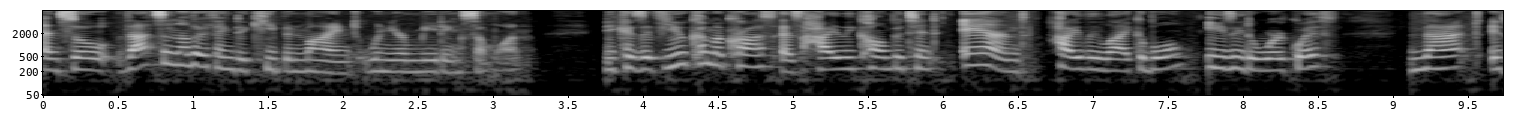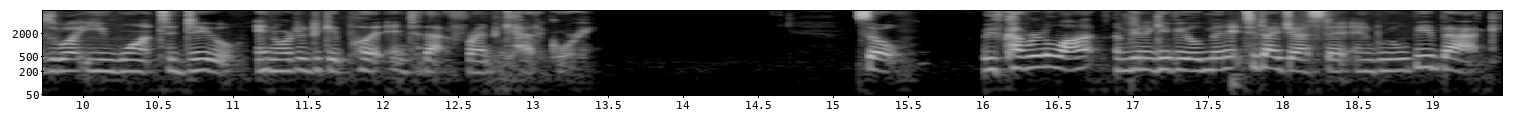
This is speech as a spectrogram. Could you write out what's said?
And so that's another thing to keep in mind when you're meeting someone. Because if you come across as highly competent and highly likable, easy to work with, that is what you want to do in order to get put into that friend category. So we've covered a lot. I'm going to give you a minute to digest it, and we will be back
